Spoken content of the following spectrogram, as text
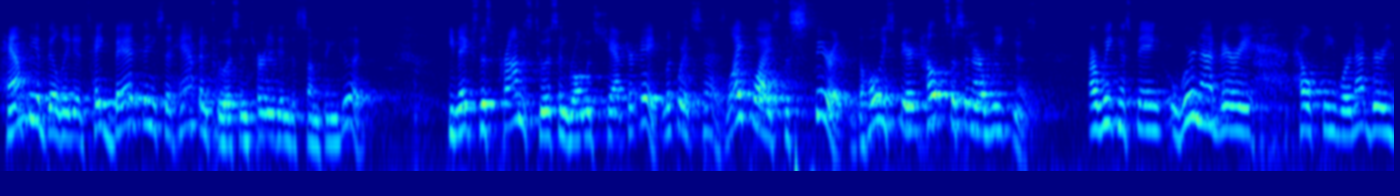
have the ability to take bad things that happen to us and turn it into something good. He makes this promise to us in Romans chapter 8. Look what it says. Likewise, the Spirit, the Holy Spirit, helps us in our weakness. Our weakness being we're not very healthy, we're not very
